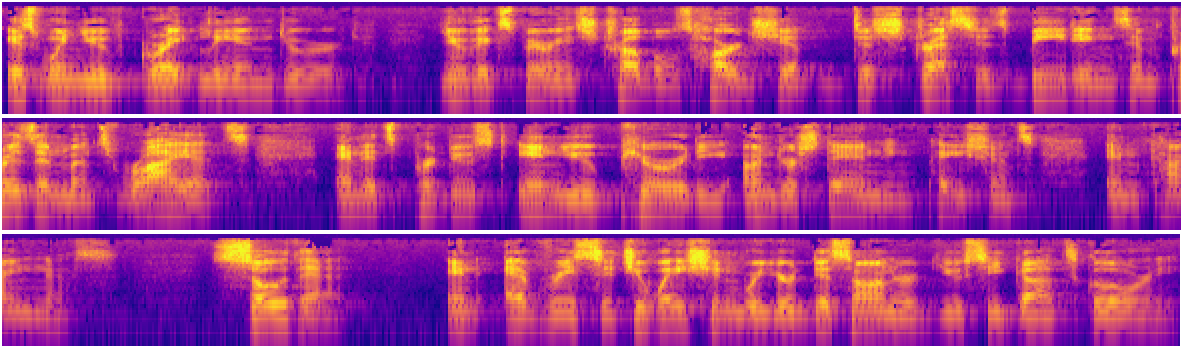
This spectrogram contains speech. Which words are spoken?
is when you've greatly endured. You've experienced troubles, hardship, distresses, beatings, imprisonments, riots, and it's produced in you purity, understanding, patience, and kindness. So that in every situation where you're dishonored, you see God's glory.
